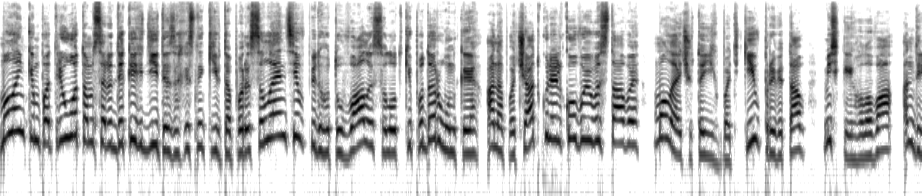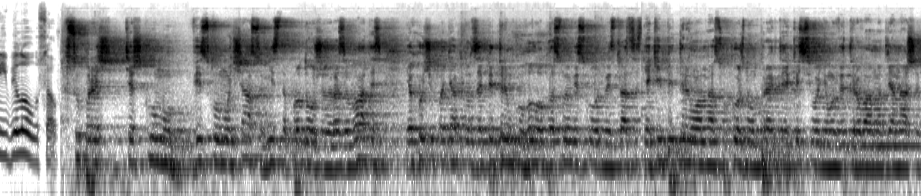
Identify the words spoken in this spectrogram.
Маленьким патріотам, серед яких діти захисників та переселенців, підготували солодкі подарунки. А на початку лялькової вистави малечу та їх батьків привітав міський голова Андрій Білоусов. Всупереч тяжкому військовому часу місто продовжує розвиватись. Я хочу подякувати за підтримку голови обласної військової адміністрації, який підтримав нас у кожному проєкті, який сьогодні ми відкриваємо для наших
